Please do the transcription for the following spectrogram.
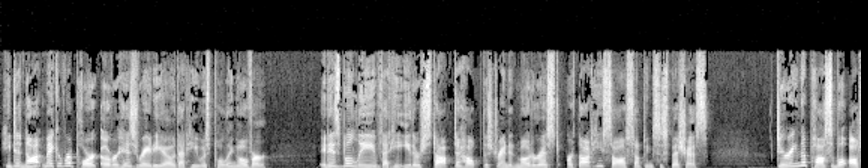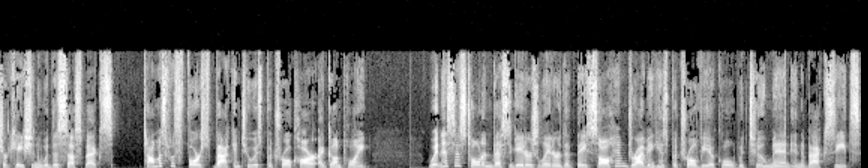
He did not make a report over his radio that he was pulling over. It is believed that he either stopped to help the stranded motorist or thought he saw something suspicious. During the possible altercation with the suspects, Thomas was forced back into his patrol car at gunpoint. Witnesses told investigators later that they saw him driving his patrol vehicle with two men in the back seats.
